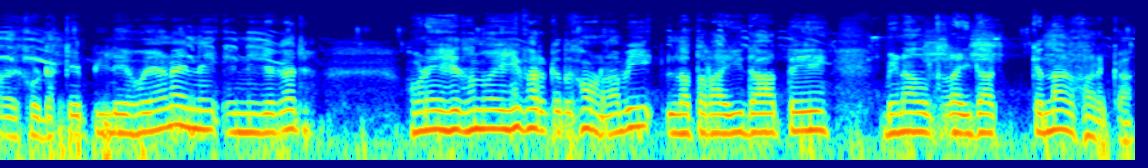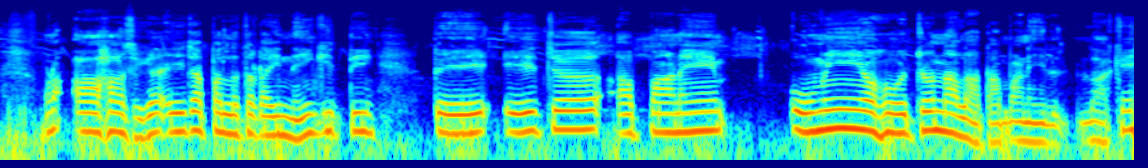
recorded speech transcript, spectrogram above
ਆਹ ਦੇਖੋ ਡੱਕੇ ਪੀਲੇ ਹੋਏ ਆ ਨਾ ਇੰਨੀ ਇੰਨੀ ਜਗ੍ਹਾ 'ਚ। ਹੁਣ ਇਹ ਤੁਹਾਨੂੰ ਇਹੀ ਫ਼ਰਕ ਦਿਖਾਉਣਾ ਵੀ ਲਤੜਾਈ ਦਾ ਤੇ ਬਿਨਾਂ ਲਤੜਾਈ ਦਾ ਕਿੰਨਾ ਕੁ ਫ਼ਰਕ ਆ? ਹੁਣ ਆਹਾ ਸੀਗਾ, ਇਹ 'ਚ ਆਪਾਂ ਲਤੜਾਈ ਨਹੀਂ ਕੀਤੀ ਤੇ ਇਹ 'ਚ ਆਪਾਂ ਨੇ ਉਵੇਂ ਉਹ ਝੋਨਾ ਲਾਤਾ ਪਾਣੀ ਲਾ ਕੇ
